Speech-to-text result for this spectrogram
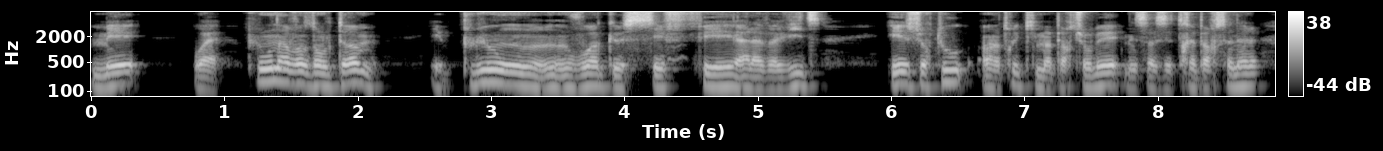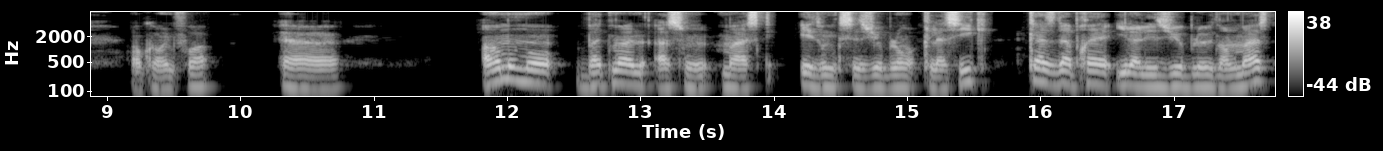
Mais ouais, plus on avance dans le tome, et plus on, on voit que c'est fait à la va-vite. Et surtout, un truc qui m'a perturbé, mais ça c'est très personnel, encore une fois. Euh, à un moment, Batman a son masque et donc ses yeux blancs classiques. Case d'après, il a les yeux bleus dans le masque.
